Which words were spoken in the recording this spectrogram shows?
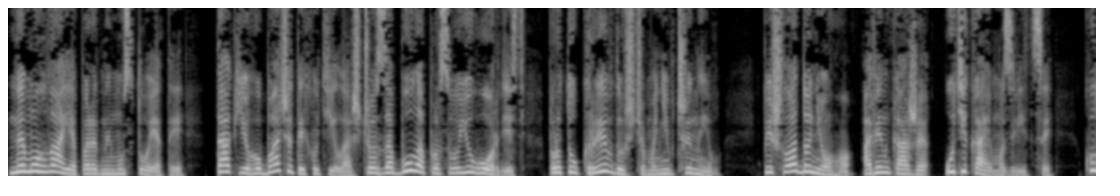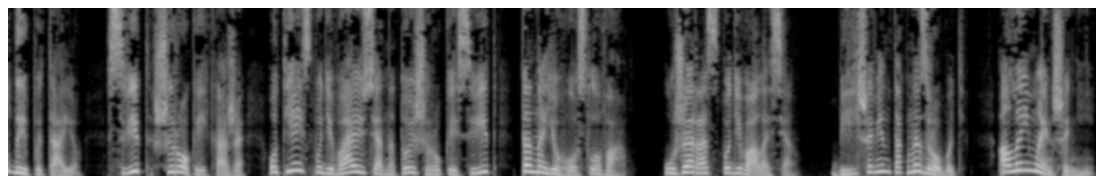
Не могла я перед ним устояти. Так його бачити хотіла, що забула про свою гордість, про ту кривду, що мені вчинив. Пішла до нього, а він каже Утікаємо звідси. Куди? питаю. Світ широкий каже, от я й сподіваюся на той широкий світ та на його слова. Уже раз сподівалася. Більше він так не зробить, але й менше ні,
